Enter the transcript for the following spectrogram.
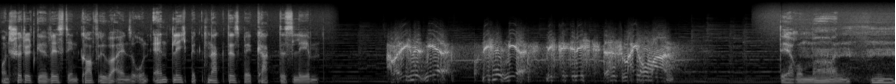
und schüttelt gewiss den Kopf über ein so unendlich beknacktes, bekacktes Leben. Aber nicht mit mir! Nicht mit mir! Mich kriegt ihr nicht! Das ist mein Roman! Der Roman. Hm.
